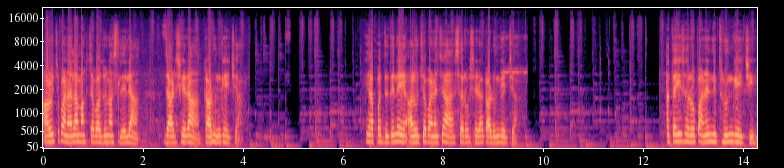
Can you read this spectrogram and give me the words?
आळूच्या पानाला मागच्या बाजून असलेल्या जाडशेरा काढून घ्यायच्या. या पद्धतीने आळूच्या पाण्याच्या सर्व शेडा काढून घ्यायच्या. आता ही सर्व पाने निथळून घ्यायची.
